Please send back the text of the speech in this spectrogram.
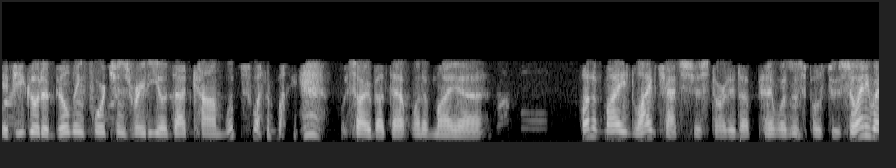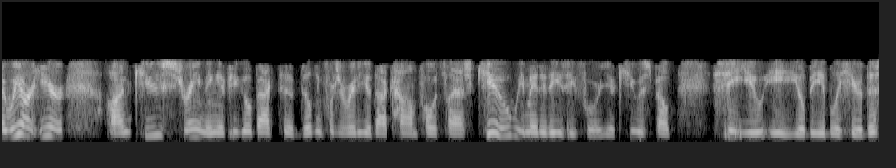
if you go to buildingfortunesradio.com, whoops, one of my, sorry about that, one of my uh, one of my live chats just started up and it wasn't supposed to. So anyway, we are here on Cue Streaming. If you go back to buildingfortunesradio.com forward slash Q, we made it easy for you. Q is spelled C-U-E. You'll be able to hear this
